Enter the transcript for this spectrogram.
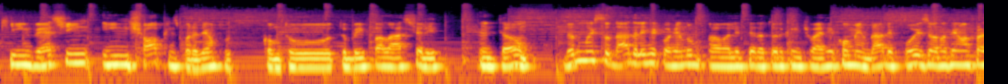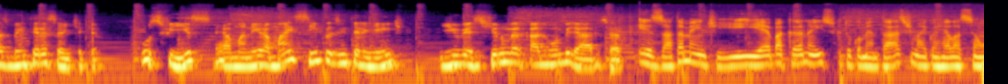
que investe em, em shoppings, por exemplo, como tu, tu bem falaste ali. Então, dando uma estudada ali, recorrendo à literatura que a gente vai recomendar depois, eu anotei uma frase bem interessante aqui. Ó. Os FIIs é a maneira mais simples e inteligente de investir no mercado imobiliário, certo? Exatamente. E é bacana isso que tu comentaste, Michael, em relação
